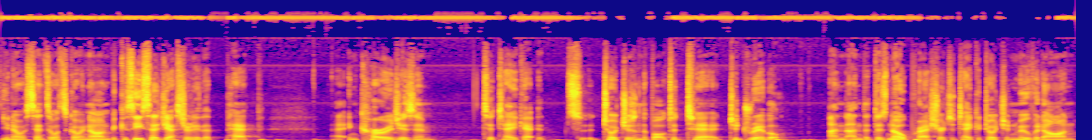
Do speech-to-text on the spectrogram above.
you know a sense of what's going on. Because he said yesterday that Pep uh, encourages him to take touches in the ball to, to to dribble, and and that there's no pressure to take a touch and move it on,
